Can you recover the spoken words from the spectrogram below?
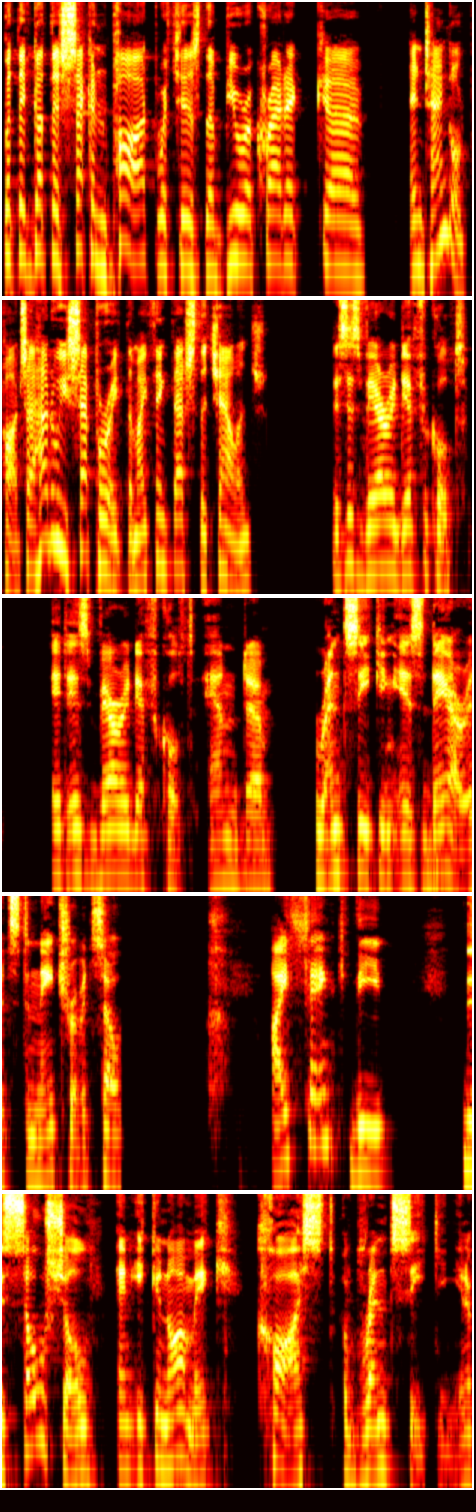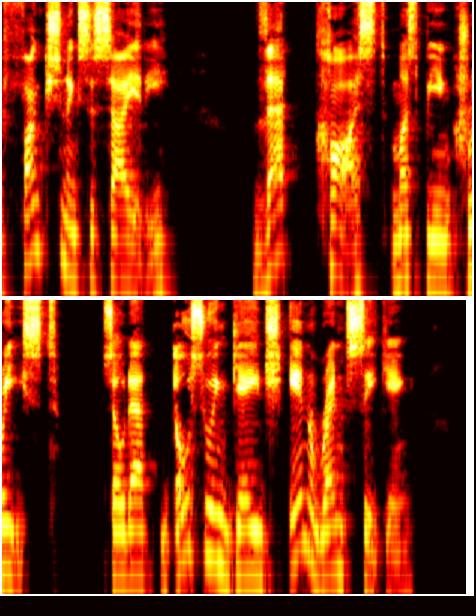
But they've got this second part, which is the bureaucratic, uh, entangled part. So, how do we separate them? I think that's the challenge. This is very difficult. It is very difficult. And um, rent seeking is there, it's the nature of it. So, I think the the social and economic cost of rent seeking in a functioning society, that cost must be increased so that those who engage in rent seeking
